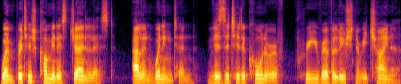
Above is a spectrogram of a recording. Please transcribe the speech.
When British communist journalist Alan Winnington visited a corner of pre revolutionary China,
